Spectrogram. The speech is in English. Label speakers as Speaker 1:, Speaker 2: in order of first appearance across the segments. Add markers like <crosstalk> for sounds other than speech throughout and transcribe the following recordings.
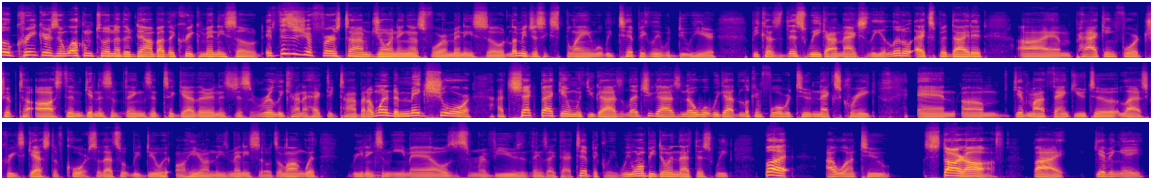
Speaker 1: Hello, Creekers, and welcome to another Down by the Creek mini-sode. If this is your first time joining us for a mini-sode, let me just explain what we typically would do here, because this week I'm actually a little expedited. I am packing for a trip to Austin, getting some things together, and it's just a really kind of hectic time. But I wanted to make sure I check back in with you guys, let you guys know what we got looking forward to next Creek, and um, give my thank you to last Creek's guest, of course. So that's what we do here on these mini-sodes, along with reading some emails, some reviews, and things like that. Typically, we won't be doing that this week, but I want to start off by giving a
